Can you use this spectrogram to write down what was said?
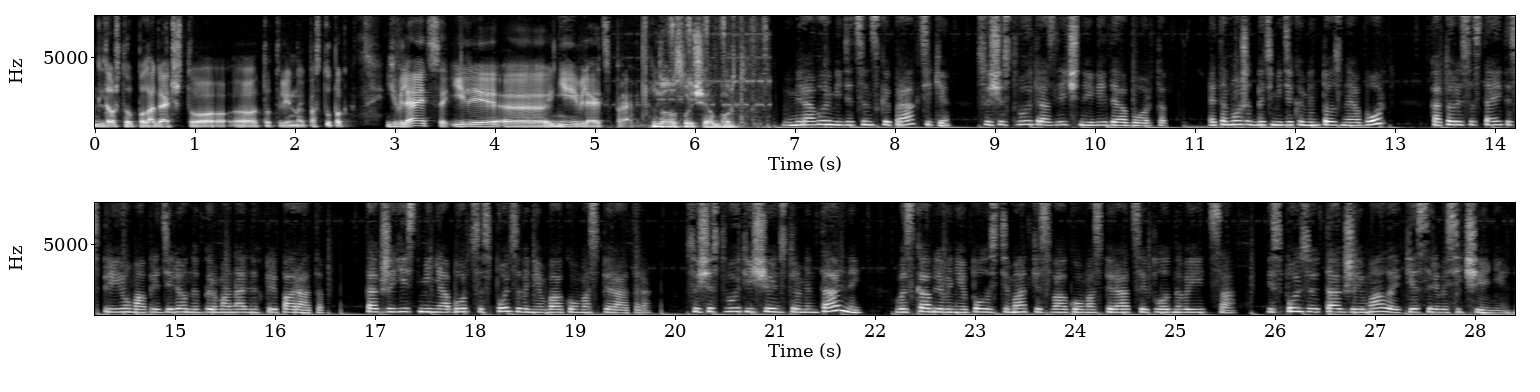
для того, чтобы полагать, что э, тот или иной поступок является или э, не является правильным. В данном случае аборт. В мировой медицинской практике существуют различные виды абортов. Это может быть медикаментозный аборт, который состоит из приема определенных гормональных препаратов. Также есть мини-аборт с использованием вакуум-аспиратора. Существует еще инструментальный, выскабливание полости матки с вакуум-аспирацией плодного яйца. Используют также и малое кесарево сечение.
